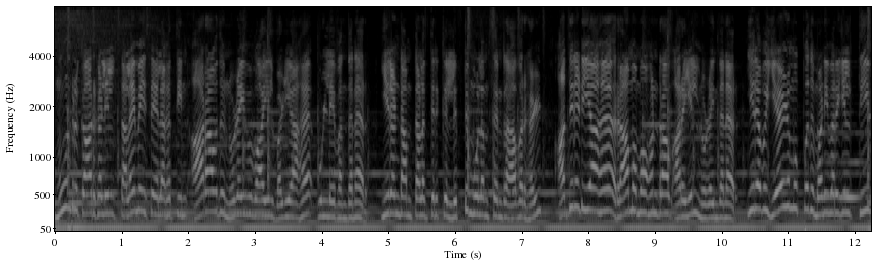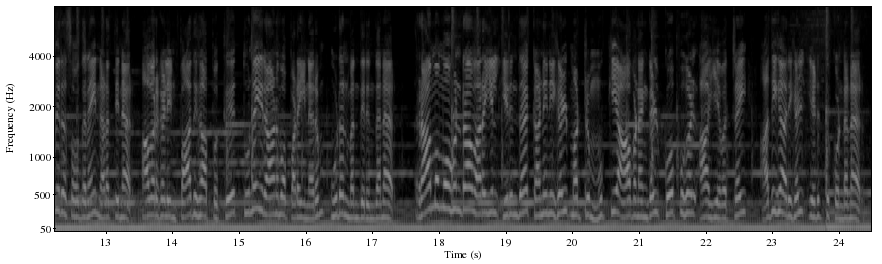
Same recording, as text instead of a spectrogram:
மூன்று கார்களில் தலைமை செயலகத்தின் ஆறாவது நுழைவு வாயில் வழியாக உள்ளே வந்தனர். இரண்டாம் தளத்திற்கு லிப்ட் மூலம் சென்ற அவர்கள் அதிரடியாக ராமமோகன் ராவ் அறையில் நுழைந்தனர். இரவு ஏழு முப்பது மணி வரையில் தீவிர சோதனை நடத்தினர். அவர்களின் பாதுகாப்புக்கு துணை ராணுவ படையினரும் உடன் வந்திருந்தனர். ராமமோகன் ராவ் அறையில் இருந்த கணினிகள் மற்றும் முக்கிய ஆவணங்கள் கோப்புகள் ஆகியவற்றை அதிகாரிகள் எடுத்துக்கொண்டனர்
